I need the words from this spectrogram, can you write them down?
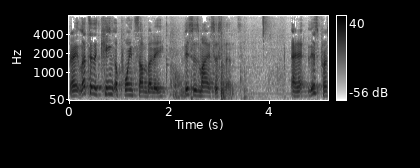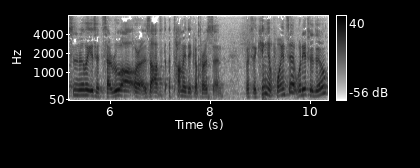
Right? Let's say the king appoints somebody. This is my assistant. And this person really is a tsarua or a zav, a tamidika person. But if the king appoints it, what do you have to do?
